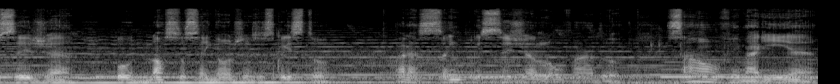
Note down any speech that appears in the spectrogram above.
Seja o nosso Senhor Jesus Cristo, para sempre seja louvado. Salve Maria!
